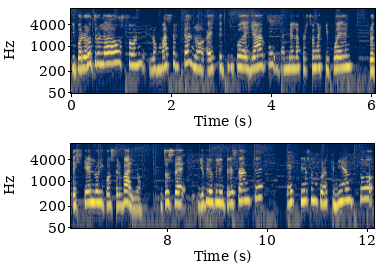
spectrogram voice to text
y por otro lado son los más cercanos a este tipo de hallazgos y también las personas que pueden protegerlos y conservarlos. Entonces, yo creo que lo interesante es que es un conocimiento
